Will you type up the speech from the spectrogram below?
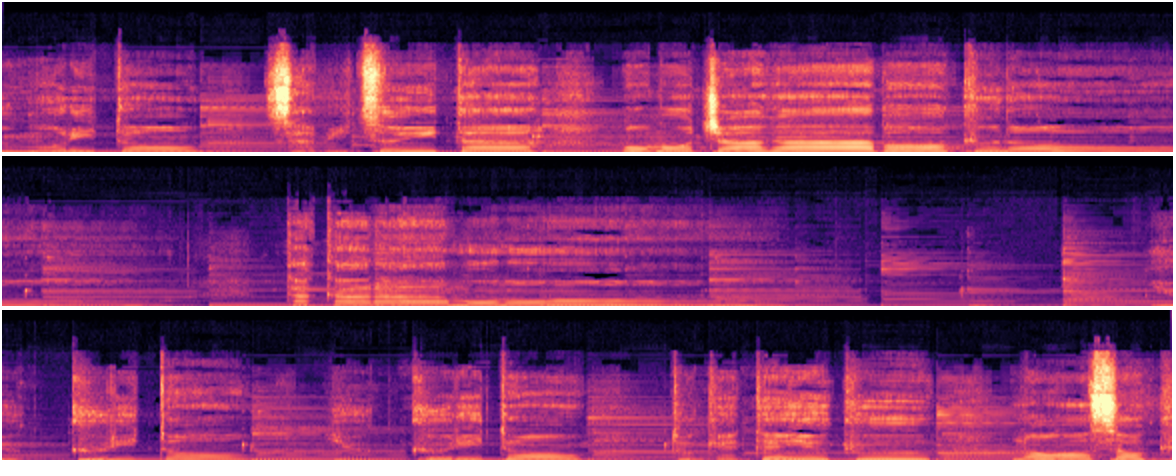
曇りと錆びついたおもちゃが僕の宝物ゆっくりとゆっくりと溶けてゆくろうそく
